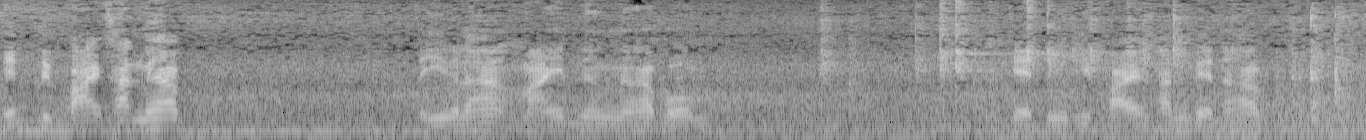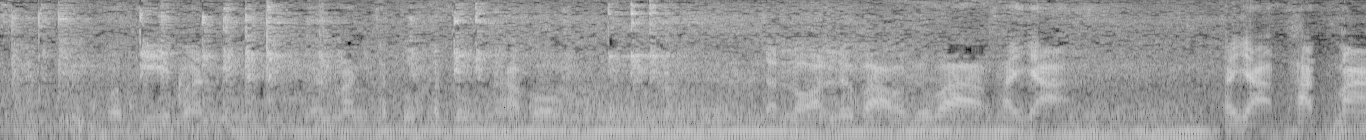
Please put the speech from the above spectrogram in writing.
เห็นตึกปลายคันไหมครับ ตีไปแล้วฮะไม้หนึ่งนะครับ ผมเกตดูที่ปลายคันเบ็ดนะครับ เมื่อกี้เหมือนเหมือนมันกระตุกกระตุกนะครับ ผมจะร้อนหรือเปล่าหรือว่าขยะขยะพัดมา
